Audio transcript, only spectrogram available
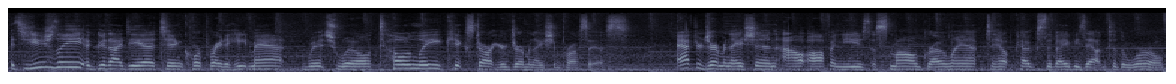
It's usually a good idea to incorporate a heat mat, which will totally kickstart your germination process. After germination, I'll often use a small grow lamp to help coax the babies out into the world.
